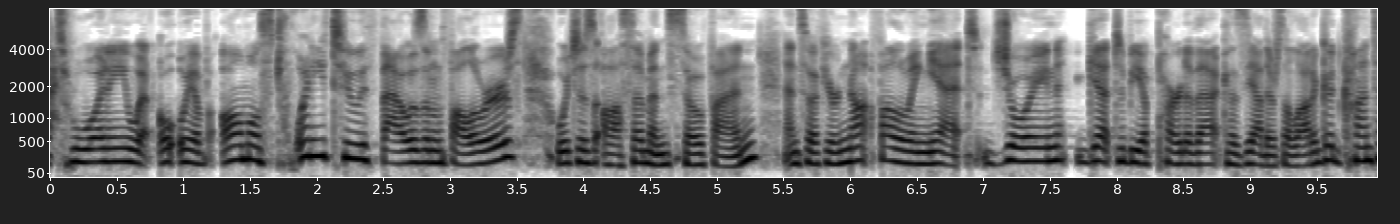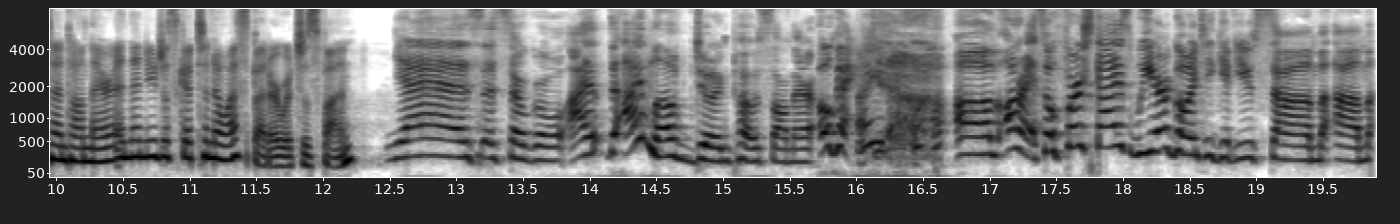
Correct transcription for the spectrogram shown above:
have 20, what, oh, we have almost 22,000 followers, which is awesome and so fun. And so if you're not following yet, join, get to be a part of that. Cause yeah, there's a lot of good content on there. And then you just get to know us better, which is fun. Yes, it's so cool. I I love doing posts on there. Okay. Um, all right. So first, guys, we are going to give you some um,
